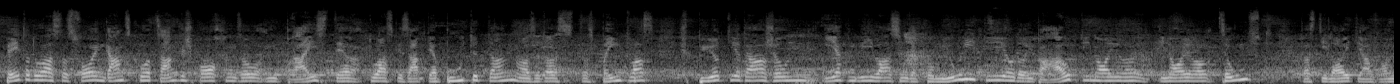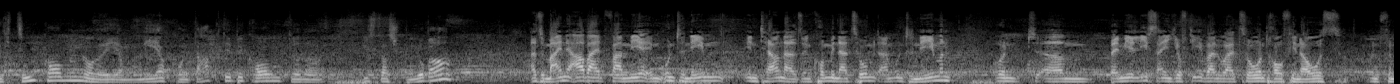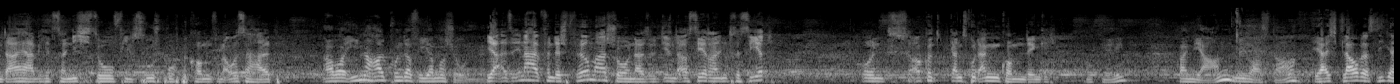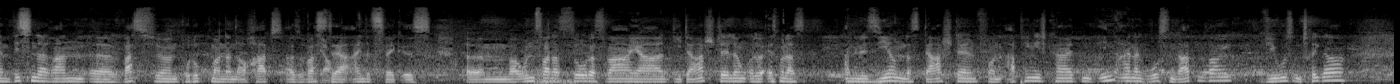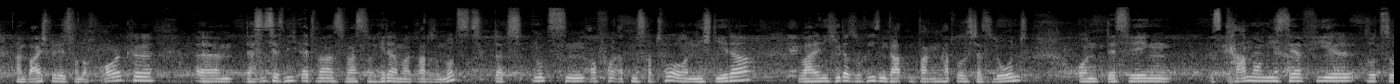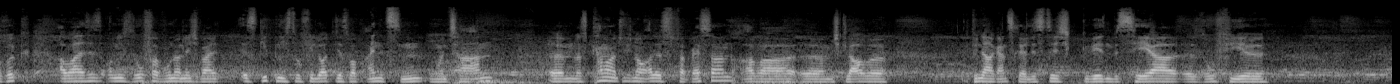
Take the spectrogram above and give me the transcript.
Peter, du hast das vorhin ganz kurz angesprochen, so ein Preis, der, du hast gesagt, der bootet dann, also das, das bringt was. Spürt ihr da schon irgendwie was in der Community oder überhaupt in eurer, in eurer Zunft, dass die Leute auf euch zukommen oder ihr mehr Kontakte bekommt oder ist das spürbar? Also meine Arbeit war mehr im Unternehmen intern, also in Kombination mit einem Unternehmen. Und ähm, bei mir lief es eigentlich auf die Evaluation drauf hinaus. Und von daher habe ich jetzt noch nicht so viel Zuspruch bekommen von außerhalb. Aber innerhalb von der Firma schon. Ja, also innerhalb von der Firma schon. Also die sind auch sehr daran interessiert und auch gut, ganz gut angekommen, denke ich. Okay. Beim Jan, wie war es da? Ja, ich glaube, das liegt ein bisschen daran, äh, was für ein Produkt man dann auch hat, also was ja. der Einsatzzweck ist. Ähm, bei uns war das so, das war ja die Darstellung, also erstmal das Analysieren und das Darstellen von Abhängigkeiten in einer großen Datenbank, Views und Trigger. Ein Beispiel jetzt von Oracle. Ähm, das ist jetzt nicht etwas, was so jeder mal gerade so nutzt. Das nutzen auch von Administratoren nicht jeder, weil nicht jeder so riesen Datenbanken hat, wo sich das lohnt. Und deswegen es kam noch nicht sehr viel so zurück, aber es ist auch nicht so verwunderlich, weil es gibt nicht so viele Leute, die das überhaupt einsetzen momentan. Ähm, das kann man natürlich noch alles verbessern, aber ähm, ich glaube, ich bin da ganz realistisch gewesen bisher. Äh, so viel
